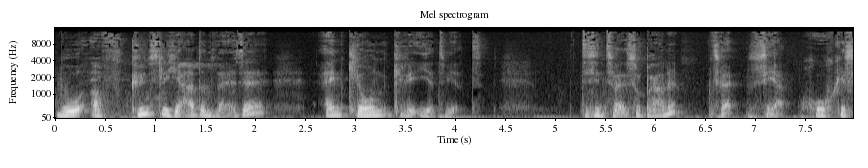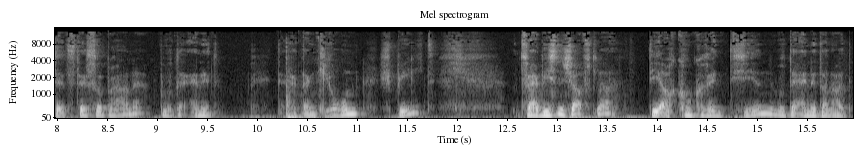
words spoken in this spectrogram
wo auf künstliche Art und Weise ein Klon kreiert wird. Das sind zwei Soprane, zwei sehr hochgesetzte Soprane, wo der eine der Klon spielt, zwei Wissenschaftler, die auch konkurrenzieren, wo der eine dann halt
